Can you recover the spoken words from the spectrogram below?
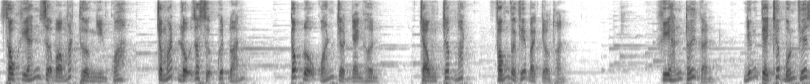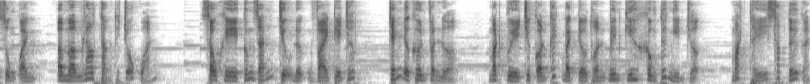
Sau khi hắn dựa vào mắt thường nhìn qua, Trong mắt lộ ra sự quyết đoán. Tốc độ quán hắn trở nhanh hơn, Trong chớp mắt phóng về phía Bạch Tiểu Thuần. Khi hắn tới gần, Những tia chớp bốn phía xung quanh ầm ầm lao thẳng tới chỗ quán. Sau khi cứng rắn chịu đựng vài tia chớp, Tránh được hơn phân nửa, Mặt quỷ chỉ còn cách Bạch Tiểu Thuần bên kia không tới nghìn trượng, Mắt thấy sắp tới gần.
